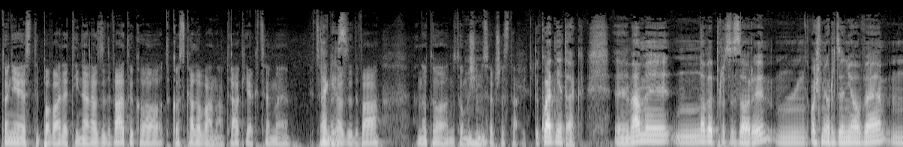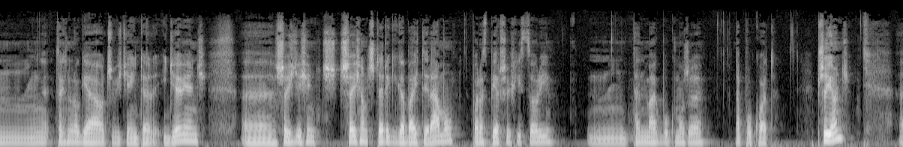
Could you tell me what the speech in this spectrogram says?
to nie jest typowa Retina razy 2, tylko, tylko skalowana, tak? Jak chcemy, chcemy tak razy 2 no to, no to musimy mhm. sobie przestawić. Dokładnie tak. Y, mamy nowe procesory, mm, ośmiordzeniowe, mm, technologia oczywiście Intel i9, 60, 64 GB RAMu. Po raz pierwszy w historii mm, ten MacBook może na pokład przyjąć y,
